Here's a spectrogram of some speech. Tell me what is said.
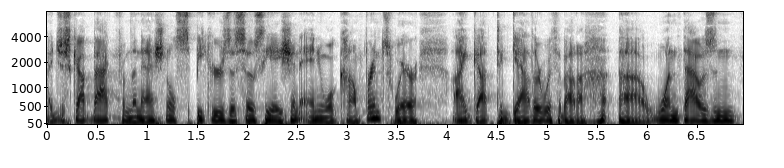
I just got back from the National Speakers Association annual conference where I got to gather with about a, uh, 1,000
